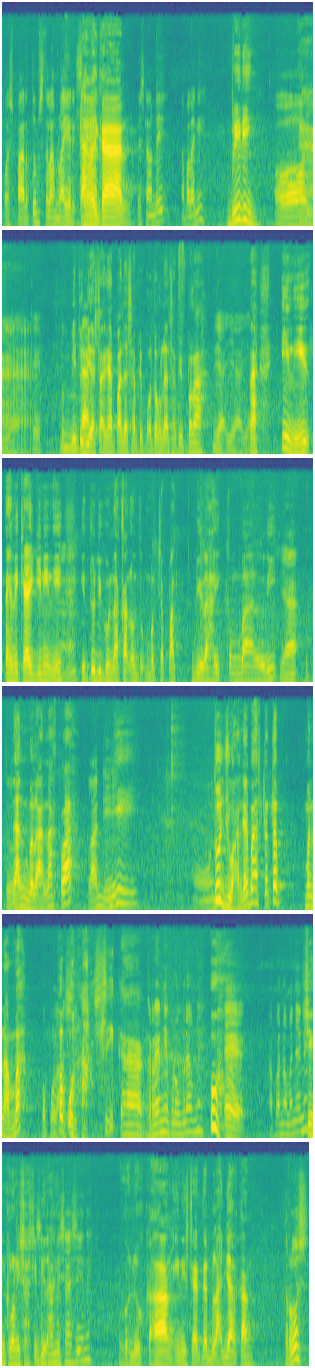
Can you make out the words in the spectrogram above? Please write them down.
postpartum setelah melahirkan. sampaikan Terus nanti apa lagi? breeding. Oh Nah, iya. Oke. Itu Bebitan. biasanya pada sapi potong dan sapi perah. Iya iya iya. Nah, ini teknik kayak gini nih, Heeh. itu digunakan untuk mempercepat birahi kembali ya betul. dan beranaklah lagi. Oh, Tujuannya bah tetap menambah Populasi. populasi, Kang. Keren nih program nih. Uh. Eh apa namanya nih? Sinkronisasi birahi. Sinkronisasi ini. Waduh, Kang, ini saya teh belajar, Kang. Terus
